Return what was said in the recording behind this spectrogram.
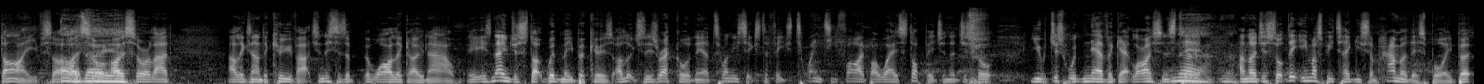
dives. So Oh, I I saw yeah. I saw a lad. Alexander Kuvac, and this is a, a while ago now. His name just stuck with me because I looked at his record and he had 26 defeats, 25 by way of stoppage, and I just thought you just would never get licensed Nah, here. nah. And I just thought that he must be taking some hammer, this boy, but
